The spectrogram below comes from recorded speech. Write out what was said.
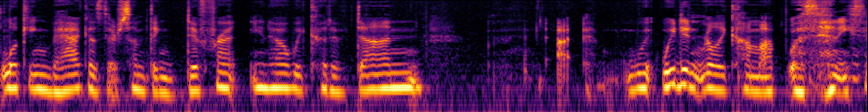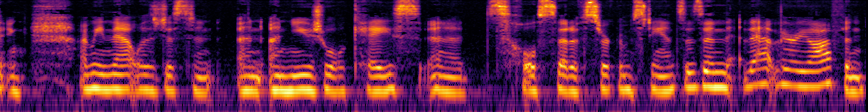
Looking back, is there something different you know we could have done? We, we didn't really come up with anything. I mean, that was just an, an unusual case and a whole set of circumstances, and that very often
